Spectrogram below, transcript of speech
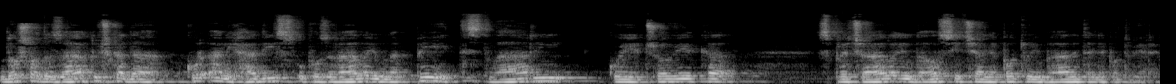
došla do zaključka da Kur'an i Hadis upozoravaju na pet stvari koje čovjeka sprečavaju da osjeća ljepotu i badete ljepotu vjere.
